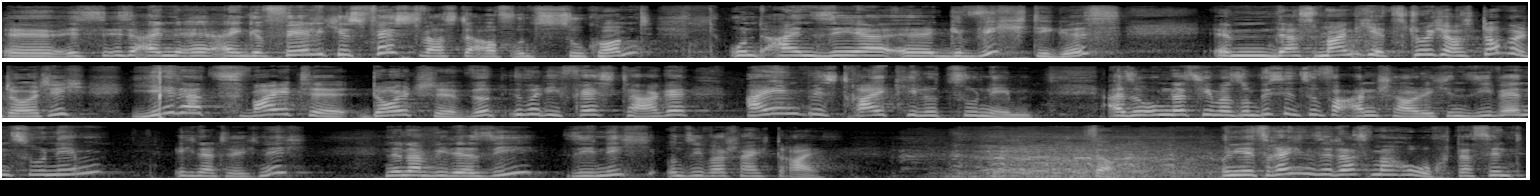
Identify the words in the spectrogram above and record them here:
Äh, es ist ein, äh, ein gefährliches Fest, was da auf uns zukommt und ein sehr äh, gewichtiges. Ähm, das meine ich jetzt durchaus doppeldeutig. Jeder zweite Deutsche wird über die Festtage ein bis drei Kilo zunehmen. Also um das hier mal so ein bisschen zu veranschaulichen. Sie werden zunehmen, ich natürlich nicht. Und dann wieder Sie, Sie nicht und Sie wahrscheinlich drei. So, und jetzt rechnen Sie das mal hoch. Das sind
